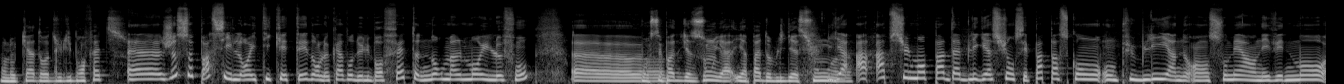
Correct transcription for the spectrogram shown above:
dans le cadre du Libre en Fête? Euh, Je ne sais pas s'ils l'ont étiqueté dans le cadre du Libre en Fête. Normalement, ils le font. Euh... Bon, c'est pas de il n'y a, a, pas d'obligation. Il n'y a euh. absolument pas d'obligation. C'est pas parce qu'on publie, un, on soumet un événement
